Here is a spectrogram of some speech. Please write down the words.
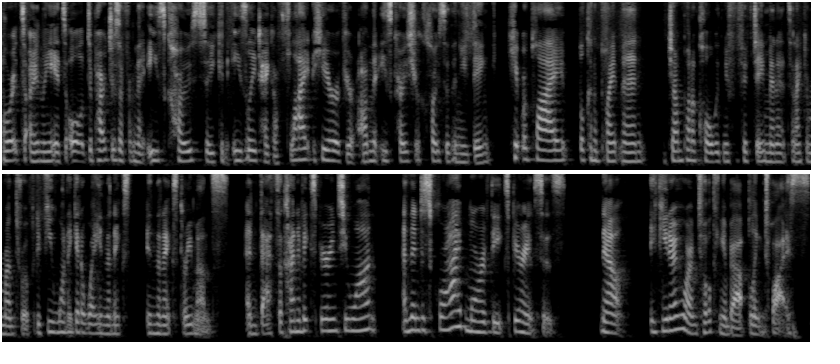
or it's only it's all departures are from the east coast so you can easily take a flight here. If you're on the east coast you're closer than you think. Hit reply book an appointment jump on a call with me for 15 minutes and i can run through it. But if you want to get away in the next in the next three months and that's the kind of experience you want and then describe more of the experiences. Now if you know who i'm talking about blink twice.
